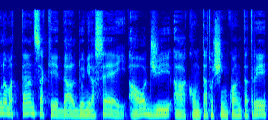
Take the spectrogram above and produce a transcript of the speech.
una mattanza che dal 2006 a oggi ha contato 53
